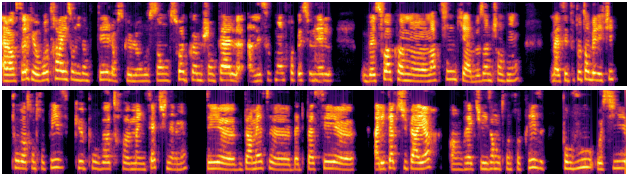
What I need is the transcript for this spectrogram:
Alors c'est vrai que retravailler son identité lorsque l'on ressent soit comme Chantal un essoufflement professionnel, ben, soit comme euh, Martine qui a besoin de changement, bah, c'est tout autant bénéfique pour votre entreprise que pour votre mindset finalement. C'est euh, vous permettre euh, bah, de passer à l'étape supérieure en réactualisant votre entreprise. Pour vous aussi,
